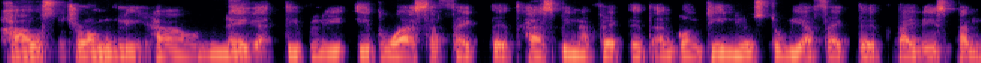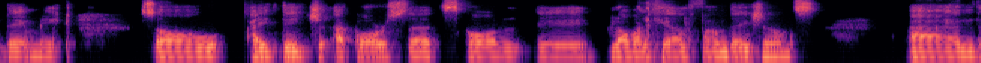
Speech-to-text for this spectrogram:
how strongly, how negatively it was affected, has been affected, and continues to be affected by this pandemic. So I teach a course that's called uh, Global Health Foundations. And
